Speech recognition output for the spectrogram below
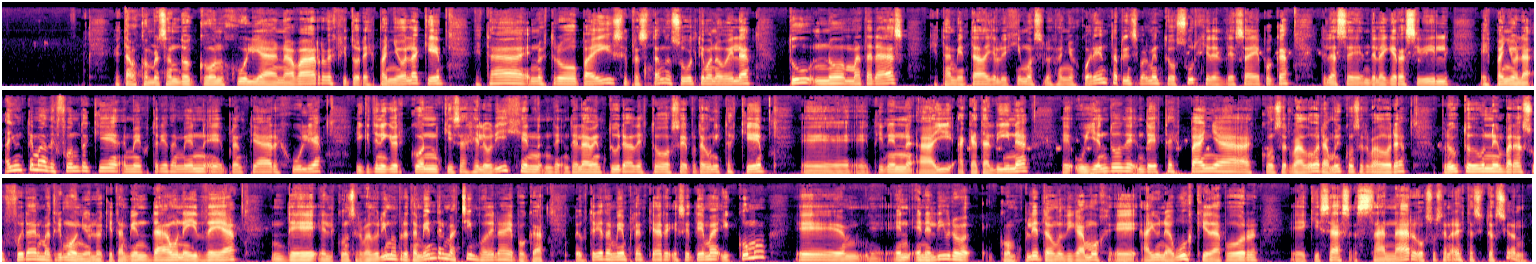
Estamos conversando con Julia Navarro, escritora española que está en nuestro país presentando su última novela Tú no matarás, que está ambientada, ya lo dijimos, en los años 40 principalmente, o surge desde esa época de la, de la Guerra Civil Española. Hay un tema de fondo que me gustaría también eh, plantear, Julia, y que tiene que ver con quizás el origen de, la aventura de estos eh, protagonistas que eh, tienen ahí a Catalina huyendo de, de, esta España conservadora, muy conservadora, producto de un embarazo fuera del matrimonio, lo que también da una idea del conservadurismo, pero también del machismo de la época. Me gustaría también plantear ese tema y cómo eh, en, el libro completo, digamos, eh, hay una búsqueda por eh, quizás sanar o subsanar esta situación.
